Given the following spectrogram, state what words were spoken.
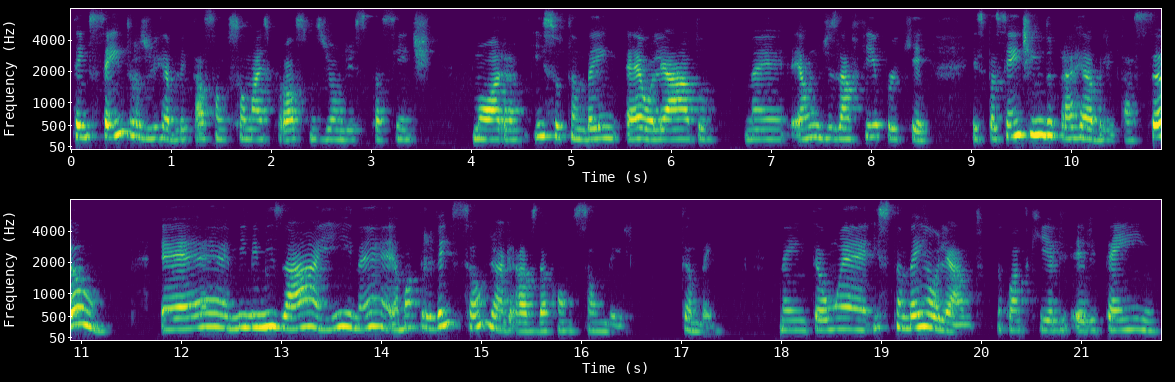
tem centros de reabilitação que são mais próximos de onde esse paciente mora. Isso também é olhado, né? É um desafio porque esse paciente indo para a reabilitação é minimizar aí, né? É uma prevenção de agravos da condição dele também. Né? Então, é, isso também é olhado, enquanto que ele, ele tem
